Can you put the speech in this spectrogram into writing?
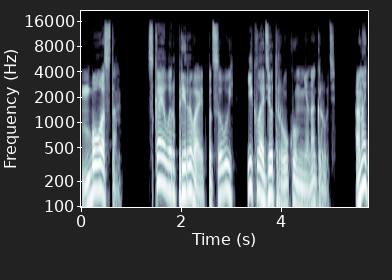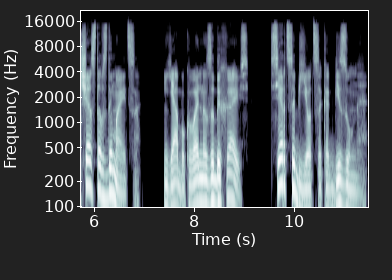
«Бостон!» Скайлор прерывает поцелуй и кладет руку мне на грудь. Она часто вздымается. Я буквально задыхаюсь. Сердце бьется, как безумное.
